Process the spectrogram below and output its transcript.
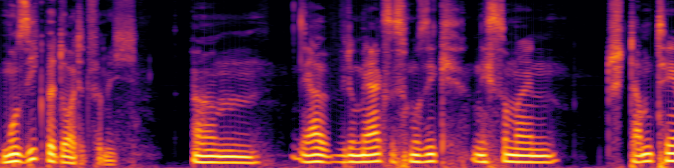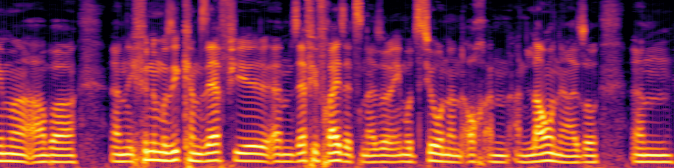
Musik bedeutet für mich. Ähm, ja, wie du merkst, ist Musik nicht so mein Stammthema, aber ähm, ich finde, Musik kann sehr viel, ähm, sehr viel freisetzen, also Emotionen, auch an, an Laune. Also ähm,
